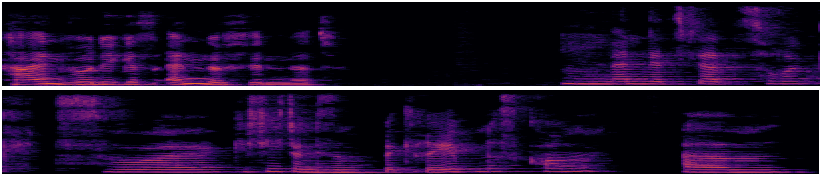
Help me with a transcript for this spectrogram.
kein würdiges Ende findet. Wenn wir jetzt wieder zurück zur Geschichte und diesem Begräbnis kommen, ähm,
